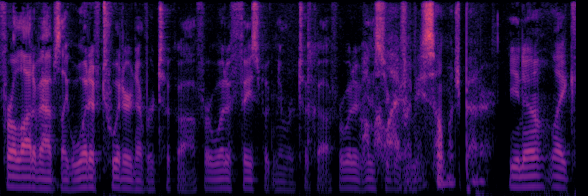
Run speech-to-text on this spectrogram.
For, a lot of apps. Like, what if Twitter never took off, or what if Facebook never took off, or what if Oh, my Instagram? life would be so much better. You know, like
